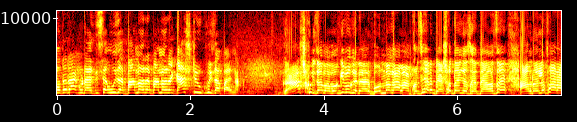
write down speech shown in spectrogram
মাথা রাগ উড়াই দিছে, উই যে বানরে বানরে গাছটিও খুঁজা পায় না। গাছ খুঁজা পাবো কি বকে আর বন্য গা লাভ করছে, আর বেশ হয়ে গেছে দেওয়া আছে আমরা হলো পাড়া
